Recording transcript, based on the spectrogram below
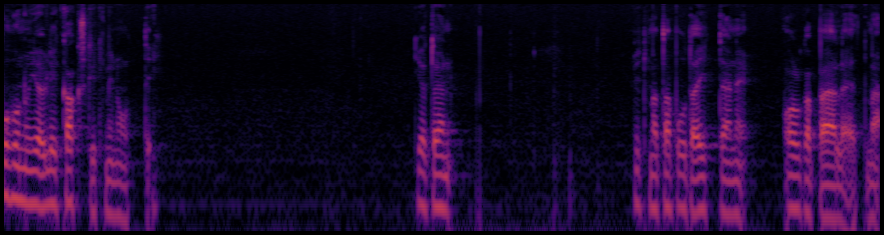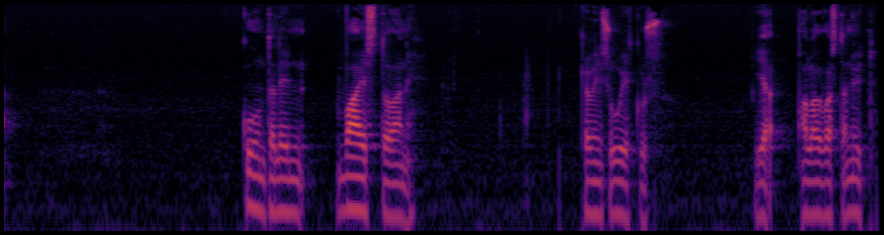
Puhunut jo yli 20 minuuttia. Joten nyt mä taputan itseäni olkapäälle, että mä kuuntelin vaistoani, kävin suihkus ja aloin vasta nyt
